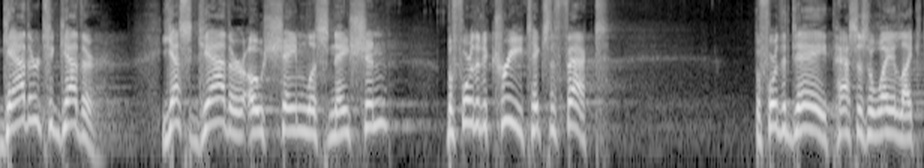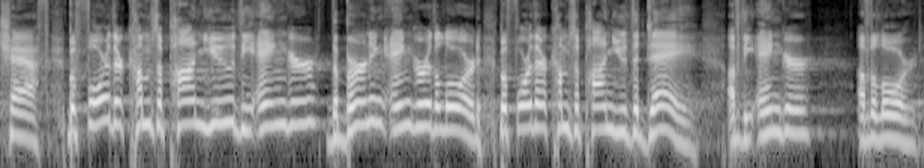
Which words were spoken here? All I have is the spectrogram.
Gather together. Yes, gather, O shameless nation, before the decree takes effect, before the day passes away like chaff, before there comes upon you the anger, the burning anger of the Lord, before there comes upon you the day of the anger of the Lord.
